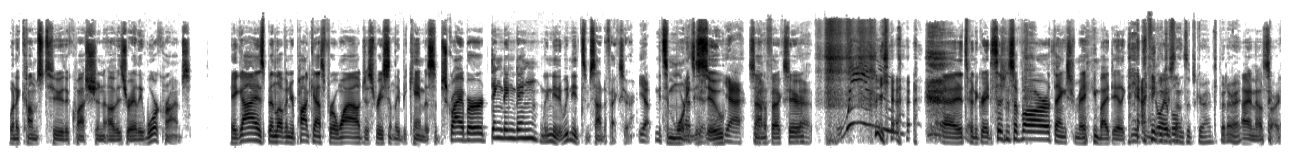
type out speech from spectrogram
when it comes to the question of Israeli war crimes. Hey guys, been loving your podcast for a while. Just recently became a subscriber. Ding, ding, ding. We need we need some sound effects here. Yeah. need some morning zoo. Yeah, sound yeah, effects here. yeah, yeah. Uh, it's been a great decision so far. Thanks for making my daily commute I think you just enjoyable. unsubscribed, but all right. I know, sorry.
